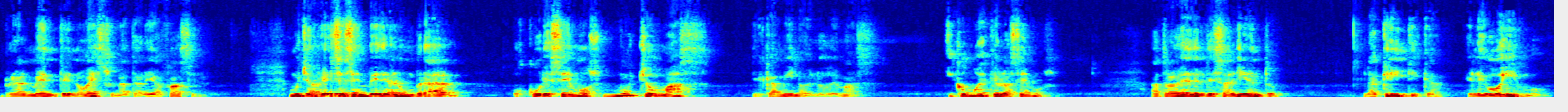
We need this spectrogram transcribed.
realmente no es una tarea fácil. Muchas veces en vez de alumbrar, oscurecemos mucho más el camino de los demás. ¿Y cómo es que lo hacemos? A través del desaliento, la crítica, el egoísmo,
